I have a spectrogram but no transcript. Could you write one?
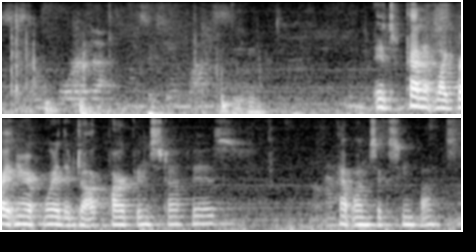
system for that one sixteen flats. Mm-hmm. It's kind of like right near where the dog park and stuff is, at one sixteen blocks.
